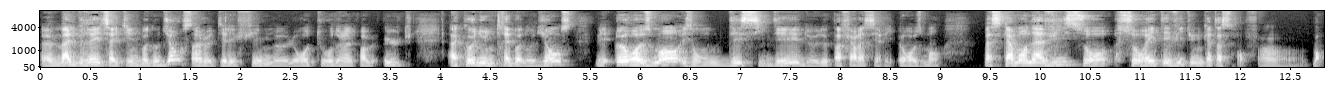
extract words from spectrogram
malgré ça a été une bonne audience, hein, le téléfilm Le Retour de l'incroyable Hulk a connu une très bonne audience, mais heureusement, ils ont décidé de ne pas faire la série, heureusement, parce qu'à mon avis, ça, ça, aurait été vite une catastrophe. Hein. Bon,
